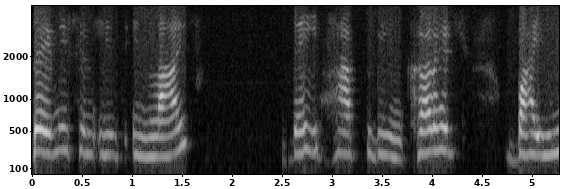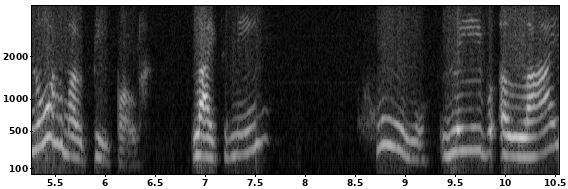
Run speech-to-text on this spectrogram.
their mission is in life. They have to be encouraged by normal people like me who live a life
